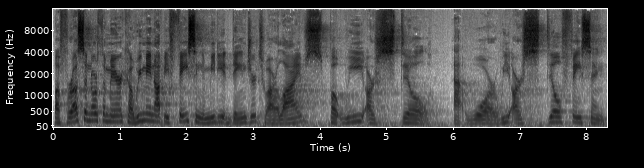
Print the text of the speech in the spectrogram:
But for us in North America, we may not be facing immediate danger to our lives, but we are still at war. We are still facing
